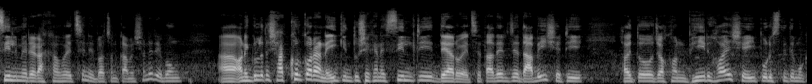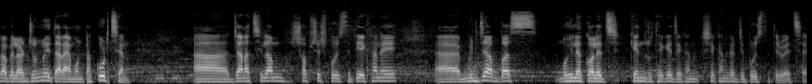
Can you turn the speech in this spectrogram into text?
সিল মেরে রাখা হয়েছে নির্বাচন কমিশনের এবং অনেকগুলোতে স্বাক্ষর করা নেই, কিন্তু সেখানে সিলটি দেয়া রয়েছে। তাদের যে দাবি, সেটি হয়তো যখন ভিড় হয়, সেই পরিস্থিতি মোকাবেলার জন্যই তারা এমনটা করছেন। জানাচ্ছিলাম সবশেষ পরিস্থিতি এখানে মির্জা আব্বাস মহিলা কলেজ কেন্দ্র থেকে যেখানে সেখানকার যে পরিস্থিতি রয়েছে।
